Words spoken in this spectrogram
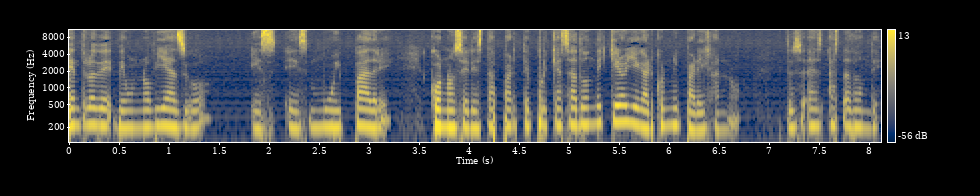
dentro de, de un noviazgo es, es muy padre conocer esta parte porque hasta dónde quiero llegar con mi pareja, ¿no? Entonces, ¿hasta dónde?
